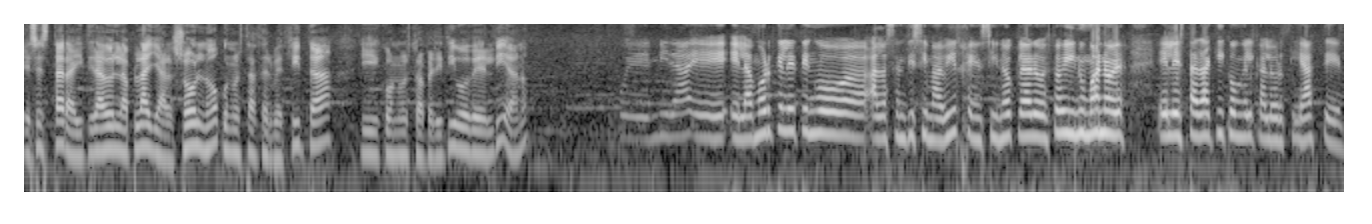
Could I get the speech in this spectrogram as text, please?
es estar ahí tirado en la playa al sol, ¿no? Con nuestra cervecita y con nuestro aperitivo del día, ¿no? Pues mira, eh, el amor que le tengo a a la Santísima Virgen, si no, claro, esto es inhumano eh, el estar aquí con el calor que hace,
